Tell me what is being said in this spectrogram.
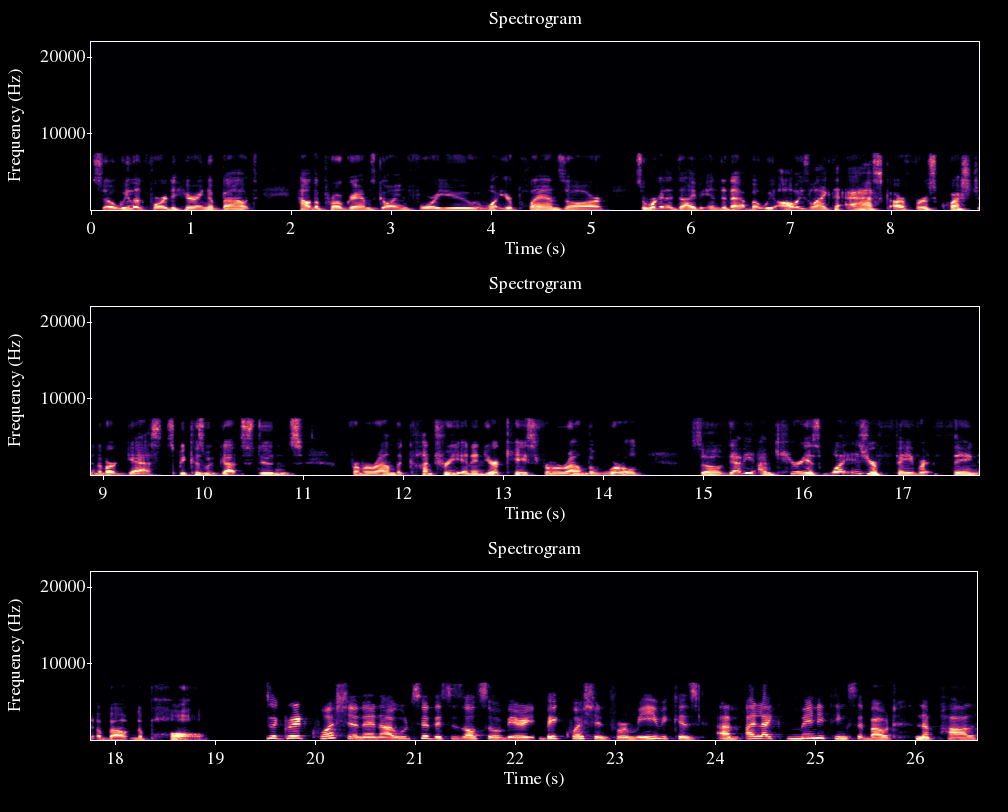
So we look forward to hearing about how the program's going for you and what your plans are. So we're going to dive into that, but we always like to ask our first question of our guests because we've got students from around the country and in your case from around the world. So Devi, I'm curious, what is your favorite thing about Nepal? It's a great question, and I would say this is also a very big question for me because um, I like many things about Nepal,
